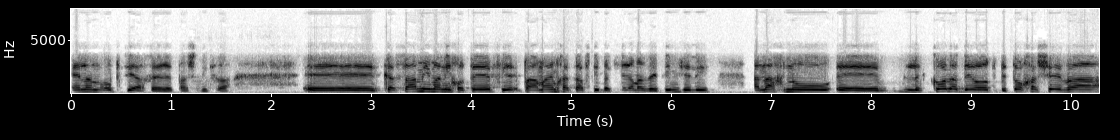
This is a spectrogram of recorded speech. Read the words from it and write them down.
אין לנו אופציה אחרת, מה שנקרא. אה, קסאמים אני חוטף, פעמיים חטפתי בכרם הזיתים שלי. אנחנו אה, לכל הדעות בתוך השבע,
